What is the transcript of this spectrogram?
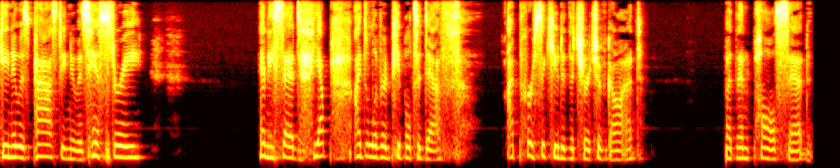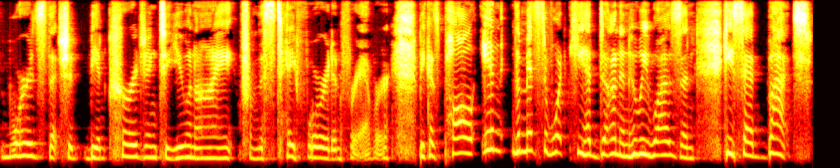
He knew his past, he knew his history. And he said, Yep, I delivered people to death. I persecuted the church of God. But then Paul said words that should be encouraging to you and I from this day forward and forever. Because Paul, in the midst of what he had done and who he was, and he said, but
